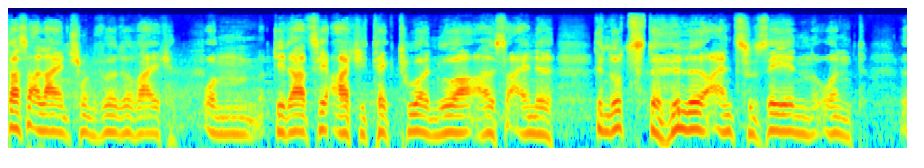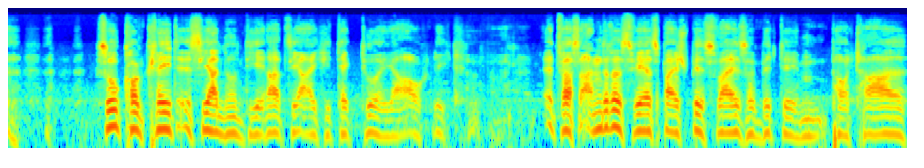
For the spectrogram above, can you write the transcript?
das allein schon würde reichen um die Nazi-Architektur nur als eine genutzte Hülle einzusehen. Und äh, so konkret ist ja nun die Nazi-Architektur ja auch nicht. Etwas anderes wäre es beispielsweise mit dem Portal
